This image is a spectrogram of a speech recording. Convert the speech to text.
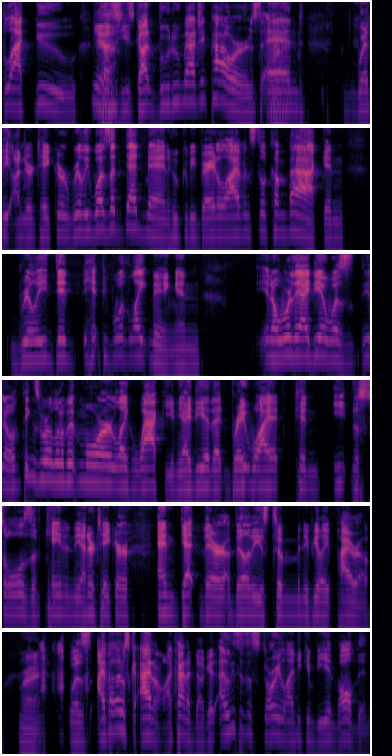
black goo yeah, because he's got voodoo magic powers and where the undertaker really was a dead man who could be buried alive and still come back and really did hit people with lightning. And you know where the idea was you know things were a little bit more like wacky. And the idea that Bray Wyatt can eat the souls of Kane and the Undertaker and get their abilities to manipulate pyro right. was I thought that was I don't know I kind of dug it. At least it's a storyline he can be involved in.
